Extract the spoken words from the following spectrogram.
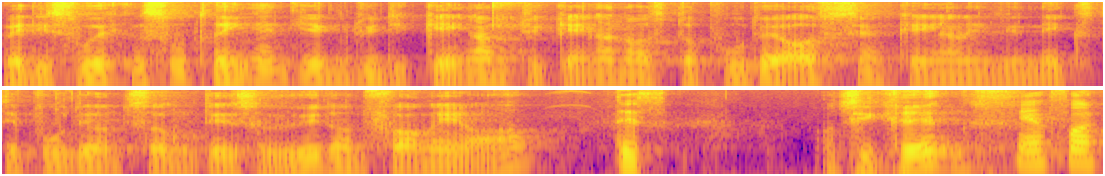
Weil die suchen so dringend irgendwie, die gängen, die gängen aus der Bude aus und gehen in die nächste Bude und sagen, das will, dann fange ich an. Das, und sie kriegen es. Ja, voll.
